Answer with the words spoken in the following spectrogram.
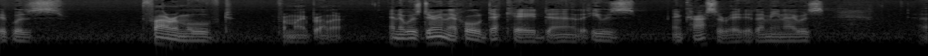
it was far removed from my brother. And it was during that whole decade uh, that he was incarcerated. I mean, I was, uh,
